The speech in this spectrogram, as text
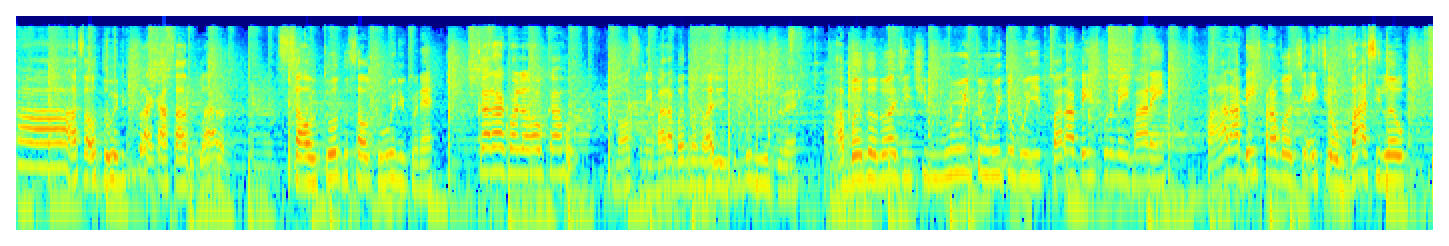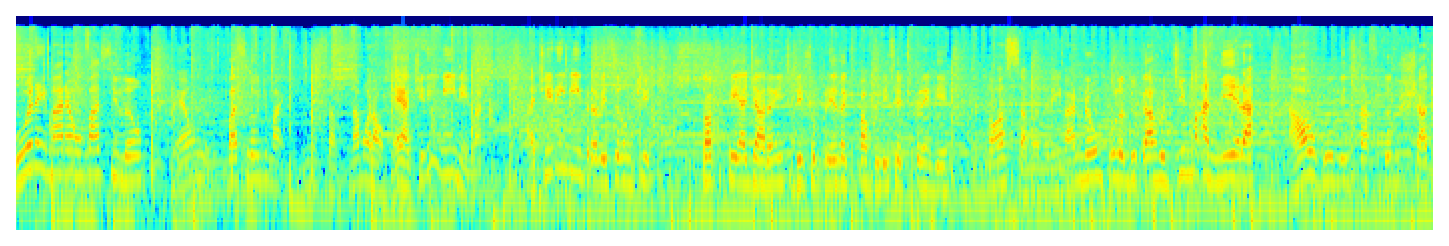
ah, salto único fracassado, claro. Saltou do salto único, né? Caraca, olha lá o carro. Nossa, o Neymar abandonou a gente bonito, né? Abandonou a gente muito, muito bonito. Parabéns pro Neymar, hein? Parabéns pra você aí, seu vacilão. O Neymar é um vacilão. É um vacilão demais. Nossa, na moral. É, atira em mim, Neymar. Atira em mim pra ver se eu não te toco teia de aranha e te deixo preso aqui pra polícia te prender. Nossa, mano, o Neymar não pula do carro de maneira alguma. Isso tá ficando chato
